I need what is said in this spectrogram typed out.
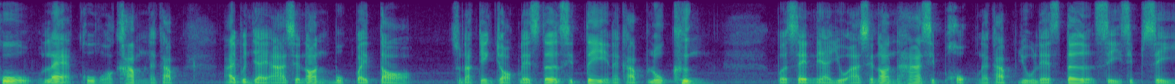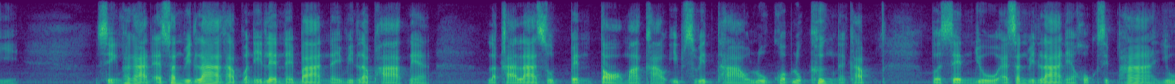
คู่แรกคู่หัวค่ำนะครับ ไอ้ปืนใหญ่อาร์เซนอลบุกไปต่อ สุนัขจิ้งจอกเลสเตอร์ซิตี้นะครับลูกครึ่งเปอร์เซ็นต์เนี่ยอยู่อาร์เซนอล56 นะครับ อยู่เลสเตอร์ 44 สิงห์พงาดแอสตันวิลล่าครับ วันนี้เล่นในบ้านในวิลล่าพาร์คเนี่ย ราคาล่าสุดเป็นต่อม้าขาวอิฟสวิตทาวลูกควบลูกครึ่งนะครับ เปอร์เซ็นต์อยู่แอสตันวิลล่าเนี่ย 65 อยู่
